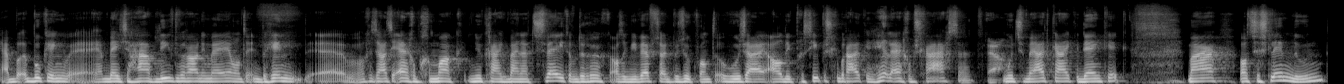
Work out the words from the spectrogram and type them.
Ja, Booking, eh, een beetje haat-liefde verhouding mee. Want in het begin uh, zaten ze erg op gemak. Nu krijg ik bijna het zweet op de rug als ik die website bezoek. Want hoe zij al die principes gebruiken, heel erg op schaarste. Ja. Moeten ze mee uitkijken, denk ik. Maar wat ze slim doen,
